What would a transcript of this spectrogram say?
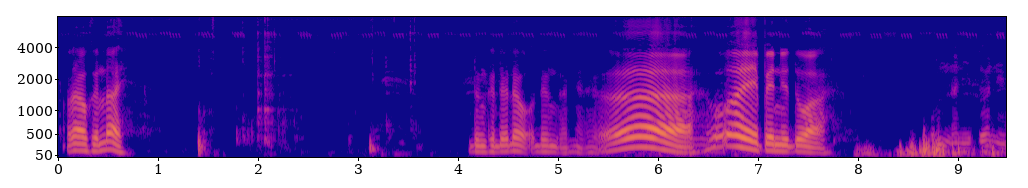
เอาแล้วเอาขึ้นเลย ดึงขึ้นได้เร็วดึงกันเนี่ยเออโอ้ยเป็นอยู่ตัวผมอันนี้ตัวนี้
